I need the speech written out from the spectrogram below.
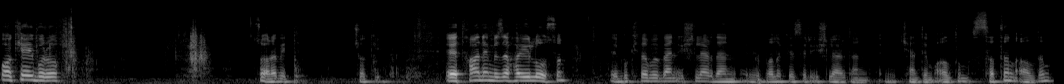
Okey bro. Sonra bitti. Çok iyi. Evet hanemize hayırlı olsun. E, bu kitabı ben işlerden, e, Balıkesir işlerden e, kendim aldım. Satın aldım.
